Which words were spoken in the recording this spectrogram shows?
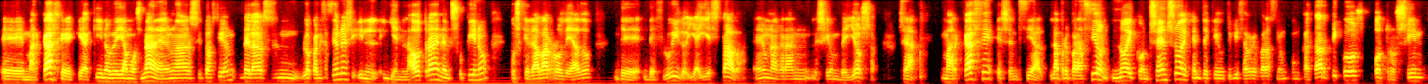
eh, marcaje, que aquí no veíamos nada en una situación de las mm, localizaciones y, en la otra, en el supino, pues quedaba rodeado de, fluido y ahí estaba, ¿eh? una gran lesión vellosa. O sea, marcaje esencial. La preparación, no hay consenso, hay gente que utiliza preparación con catárticos, otros sin.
